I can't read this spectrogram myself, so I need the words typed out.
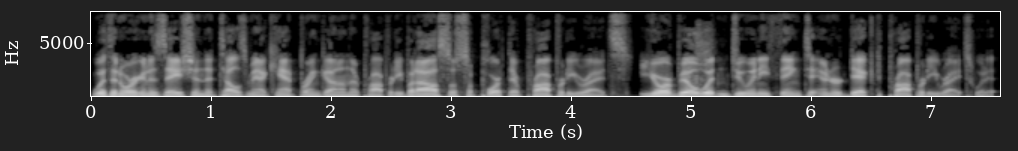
with an organization that tells me I can't bring a gun on their property, but I also support their property rights. Your bill wouldn't do anything to interdict property rights, would it?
